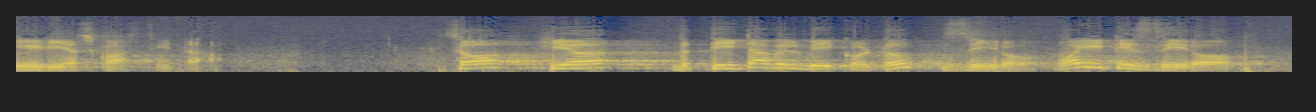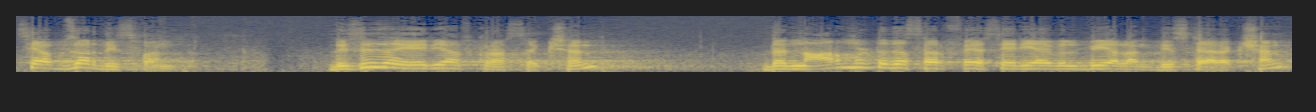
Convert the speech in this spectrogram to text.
EDS cos theta. So here the theta will be equal to 0. Why it is 0? See observe this one. This is the area of cross section. The normal to the surface area will be along this direction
